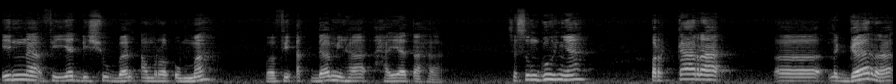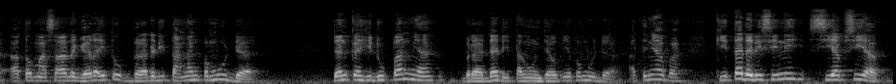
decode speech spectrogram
inna fi yadi syuban amrul ummah wa fi aqdamiha hayataha. Sesungguhnya perkara eh, negara atau masalah negara itu berada di tangan pemuda. Dan kehidupannya berada di tanggung jawabnya pemuda. Artinya apa kita dari sini siap-siap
